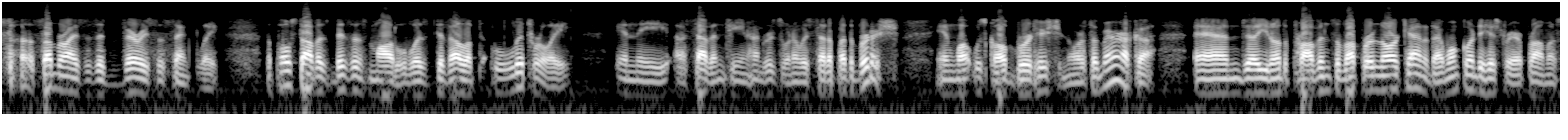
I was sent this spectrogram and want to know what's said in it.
summarizes it very succinctly. The post office business model was developed literally in the uh, 1700s when it was set up by the British in what was called British North America, and uh, you know the province of Upper and Lower Canada. I won't go into history, I promise.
